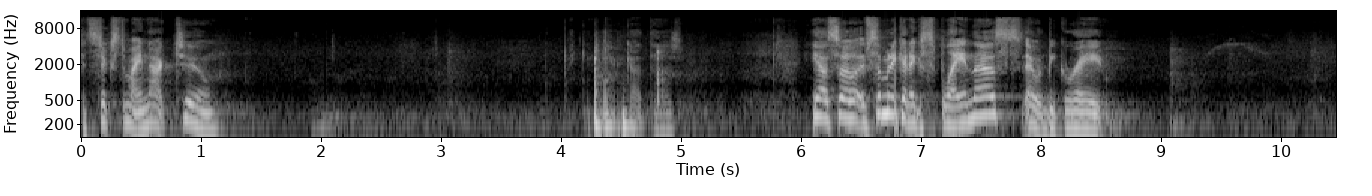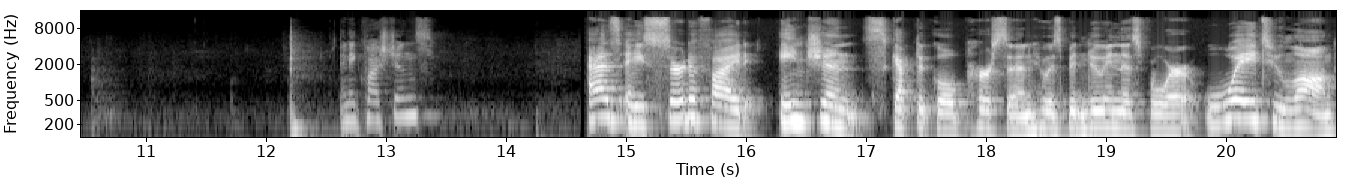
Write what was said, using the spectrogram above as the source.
It sticks to my neck too. I got this. Yeah, so if somebody can explain this, that would be great. Any questions? As a certified ancient skeptical person who has been doing this for way too long,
